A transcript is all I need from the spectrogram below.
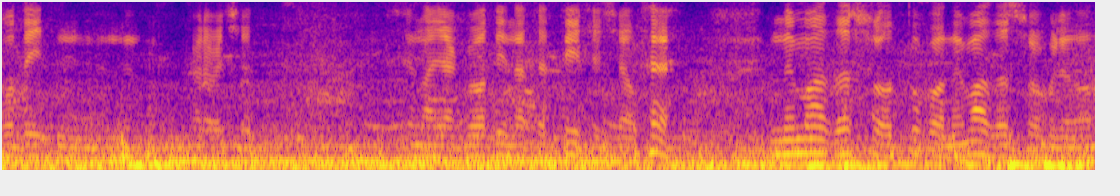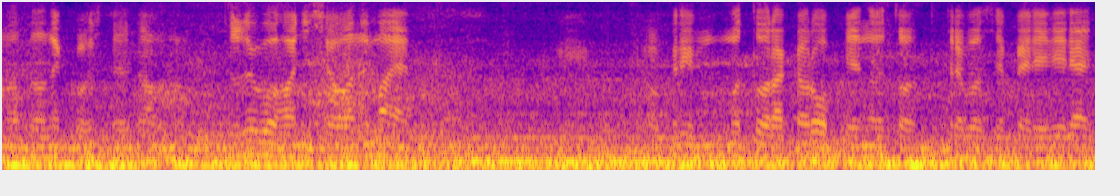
водить. Коротше, ціна якби 11 тисяч, але нема за що, тупо нема за що, блін, воно то не коштує ну, Живого нічого немає. Окрім мотора коробки, ну то треба все перевіряти.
